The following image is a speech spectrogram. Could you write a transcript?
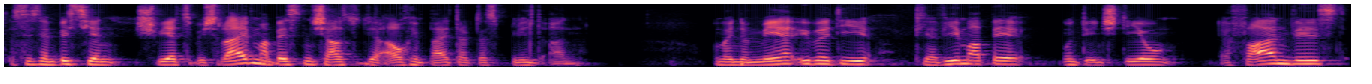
Das ist ein bisschen schwer zu beschreiben, am besten schaust du dir auch im Beitrag das Bild an. Und wenn du mehr über die Klaviermappe und die Entstehung erfahren willst,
